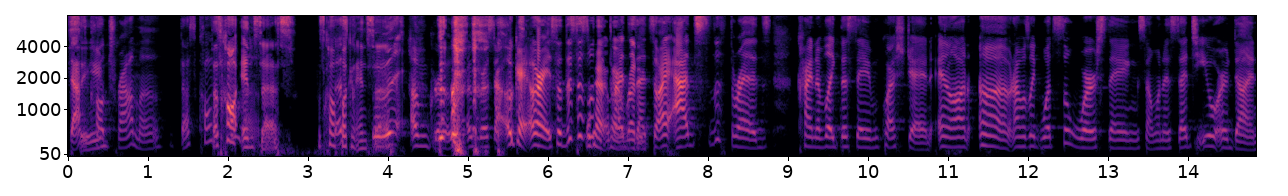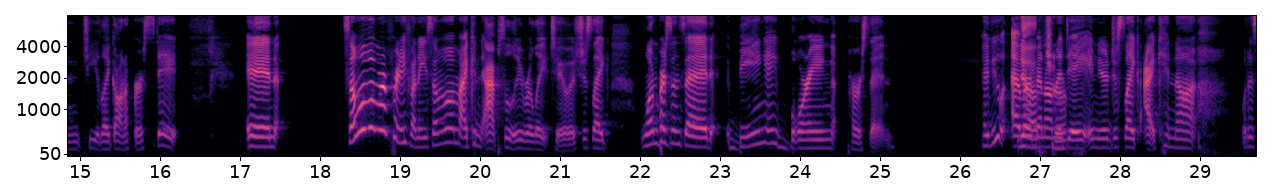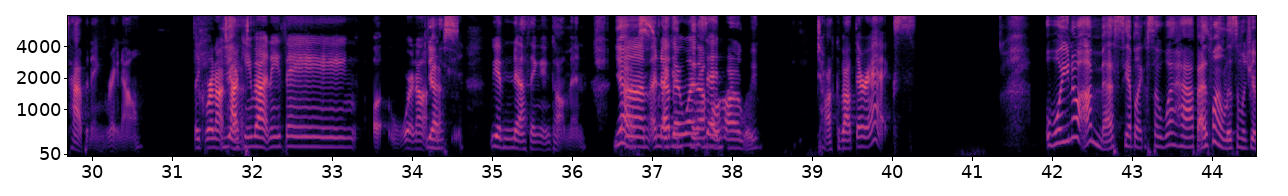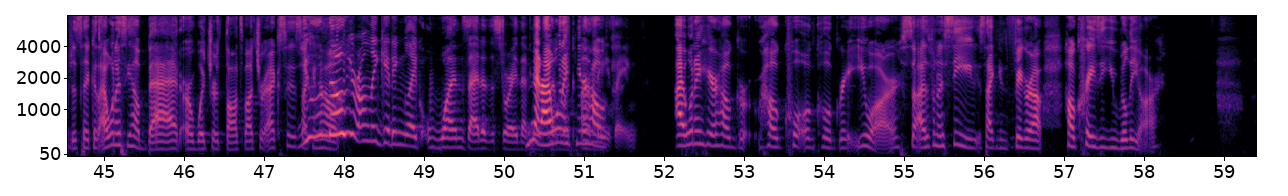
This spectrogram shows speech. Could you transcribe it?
That's See? called trauma. That's called That's called incest. It's called That's fucking incest. I'm gross. I'm grossed out. Okay, all right. So this is what Okay, the thread ready. said. So I add to the threads kind of like the same question, and a lot, um, I was like, "What's the worst thing someone has said to you or done to you, like on a first date?" And some of them are pretty funny. Some of them I can absolutely relate to. It's just like one person said, "Being a boring person." Have you ever Yeah, been on a date and you're just like, "I cannot." What is happening right now? Like we're not Yes. talking about anything. uh, We're not. Yes. We have nothing in common. Yes. I another one said-. Talk about their ex. Well, you know, I'm messy. I'm like, so what happened? I just want to listen to what you have to say because I want to see how bad or what your thoughts about your exes. so I you can know help- you're only getting like one side of the story that Yeah, I wanna look hear how- amazing. I want to hear how how quote unquote great you are. So I just want to see so I can figure out how crazy you really are.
